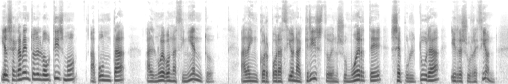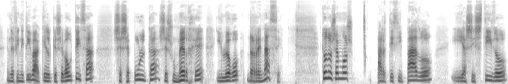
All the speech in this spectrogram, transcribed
Y el sacramento del bautismo apunta al nuevo nacimiento, a la incorporación a Cristo en su muerte, sepultura y resurrección. En definitiva, aquel que se bautiza se sepulta, se sumerge y luego renace. Todos hemos participado y asistido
